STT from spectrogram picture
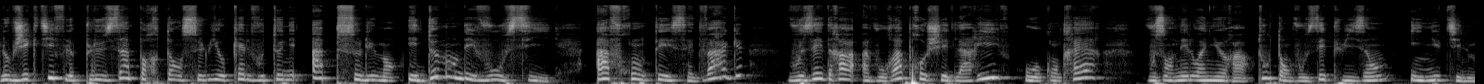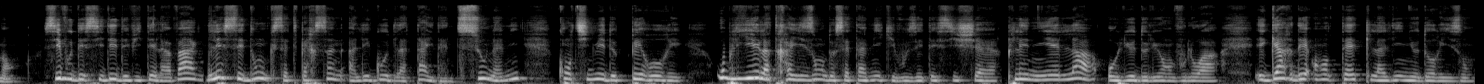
l'objectif le plus important, celui auquel vous tenez absolument. Et demandez-vous si affronter cette vague vous aidera à vous rapprocher de la rive ou au contraire vous en éloignera tout en vous épuisant inutilement. Si vous décidez d'éviter la vague, laissez donc cette personne à l'ego de la taille d'un tsunami continuer de pérorer. Oubliez la trahison de cet ami qui vous était si cher. Plaignez-la au lieu de lui en vouloir et gardez en tête la ligne d'horizon.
